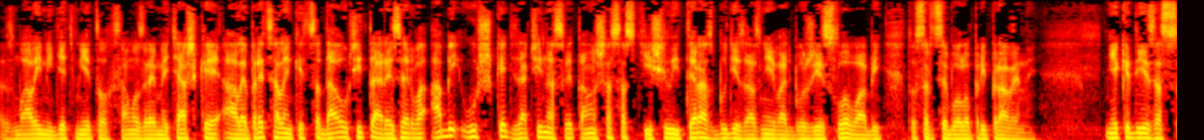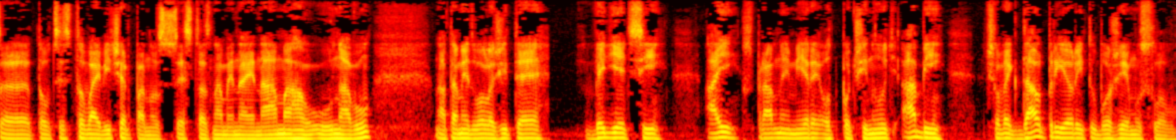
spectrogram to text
s malými deťmi je to samozrejme ťažké, ale predsa len keď sa dá určitá rezerva, aby už keď začína Sveta Omša sa stíšili, teraz bude zaznievať Božie slovo, aby to srdce bolo pripravené. Niekedy je zase tou cestou aj vyčerpanosť. Cesta znamená aj námahu, únavu. No a tam je dôležité vedieť si aj v správnej miere odpočinúť, aby človek dal prioritu Božiemu slovu.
